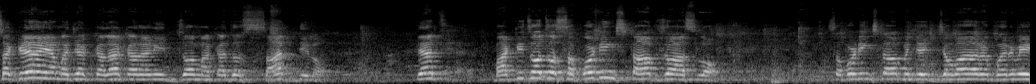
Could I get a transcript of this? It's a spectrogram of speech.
सगळ्या ह्या म्हज्या कलाकारांनी जो म्हाका जो साथ दिलो त्याच बाकीचो जो सपोर्टिंग स्टाफ जो आसलो सपोर्टिंग स्टाफ म्हणजे जवार बर्वे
